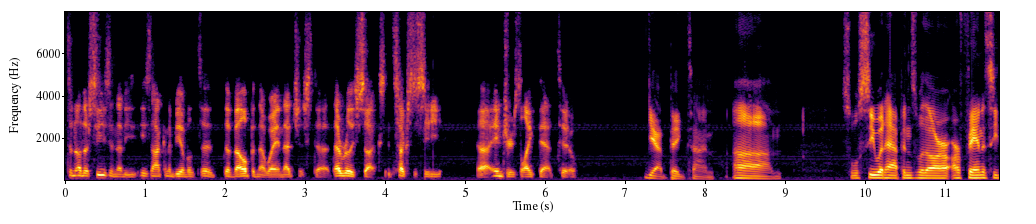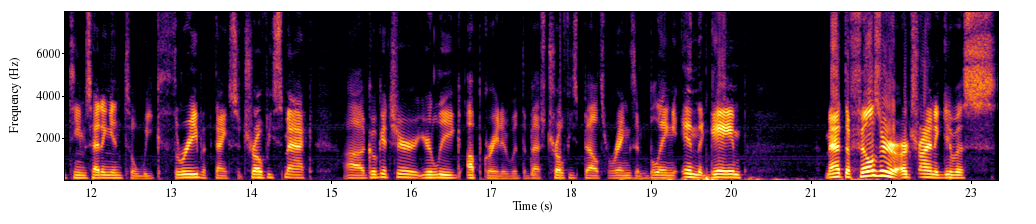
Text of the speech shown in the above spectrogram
it's another season that he, he's not going to be able to develop in that way, and that just uh, that really sucks. It sucks to see uh, injuries like that too. Yeah, big time. Um, so we'll see what happens with our, our fantasy teams heading into week three. But thanks to Trophy Smack, uh, go get your, your league upgraded with the best trophies, belts, rings, and bling in the game. Matt, the Phils are, are trying to give us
